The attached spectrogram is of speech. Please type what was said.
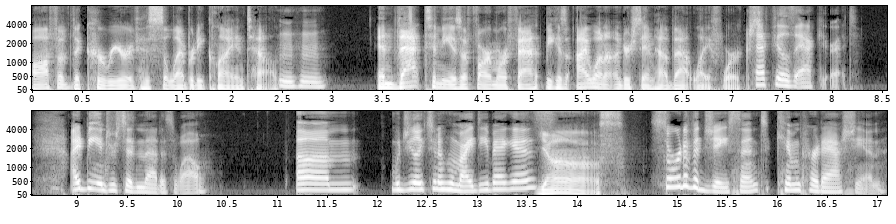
off of the career of his celebrity clientele. hmm And that to me is a far more fast because I want to understand how that life works. that feels accurate. I'd be interested in that as well. Um, would you like to know who my d bag is? yes. Sort of adjacent. Kim Kardashian.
